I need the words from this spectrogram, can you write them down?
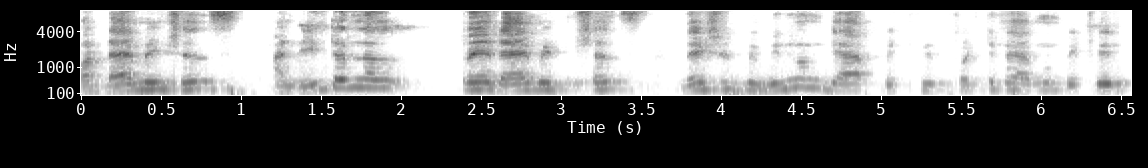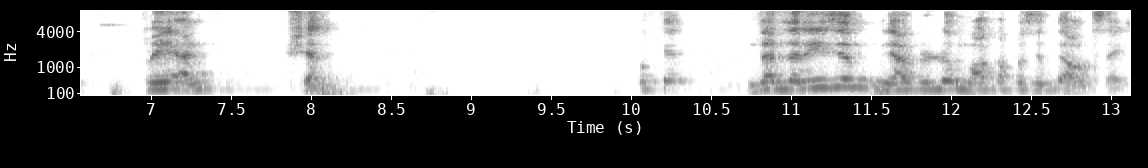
for dimensions and internal tray dimensions. There should be minimum gap between 25 mm between tray and shell. Okay. That's the reason we have to do mock-up assembly outside.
